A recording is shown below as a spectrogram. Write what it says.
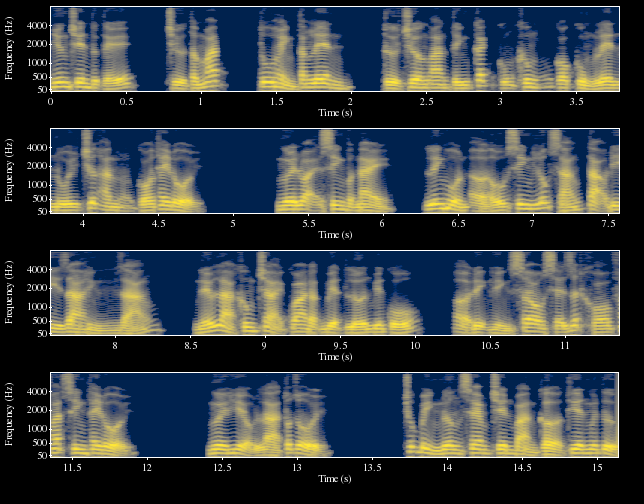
nhưng trên thực tế, trừ tâm mắt, tu hành tăng lên từ trường an tính cách cũng không có cùng lên núi trước hắn có thay đổi. Người loại sinh vật này, linh hồn ở ấu sinh lúc sáng tạo đi ra hình dáng, nếu là không trải qua đặc biệt lớn biến cố, ở định hình sau sẽ rất khó phát sinh thay đổi. Người hiểu là tốt rồi. T r ú c bình nương xem trên bàn cờ thiên nguyên tử,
